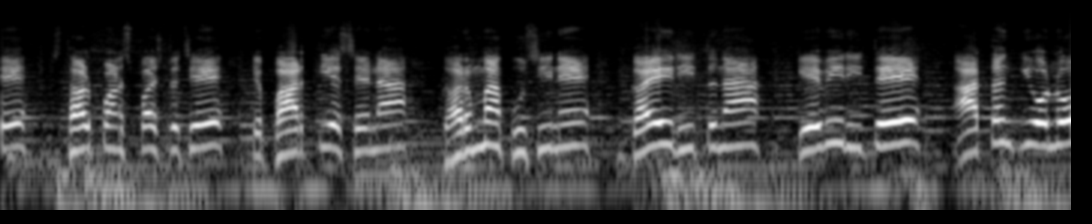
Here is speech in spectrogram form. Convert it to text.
સ્થળ પણ સ્પષ્ટ છે કે ભારતીય સેના ઘરમાં ઘૂસીને કઈ રીતના, કેવી રીતે આતંકીઓનો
